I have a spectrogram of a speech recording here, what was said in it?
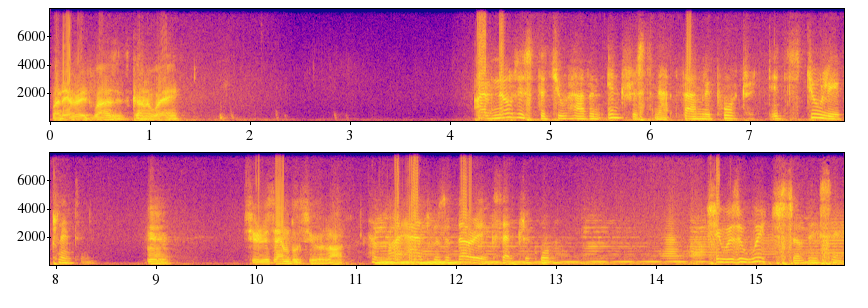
whatever it was, it's gone away. I've noticed that you have an interest in that family portrait. It's Julia Clinton. Yeah. She resembles you a lot. And my aunt was a very eccentric woman. She was a witch, so they say.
